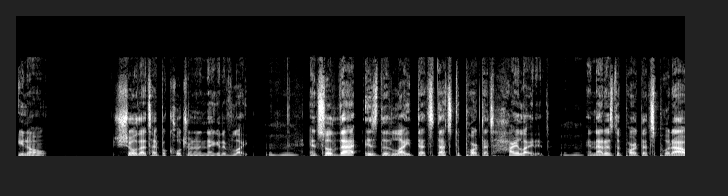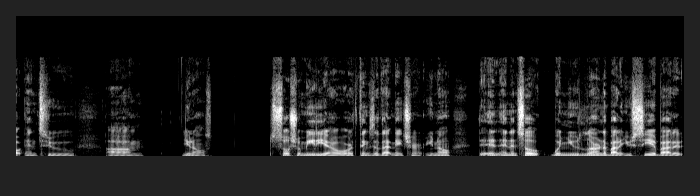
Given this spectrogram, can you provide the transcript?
you know show that type of culture in a negative light Mhm. and so that is the light that's that's the part that's highlighted Mhm. and that is the part that's put out into um you know social media or things of that nature you know? And, and and so when you learn about it you see about it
